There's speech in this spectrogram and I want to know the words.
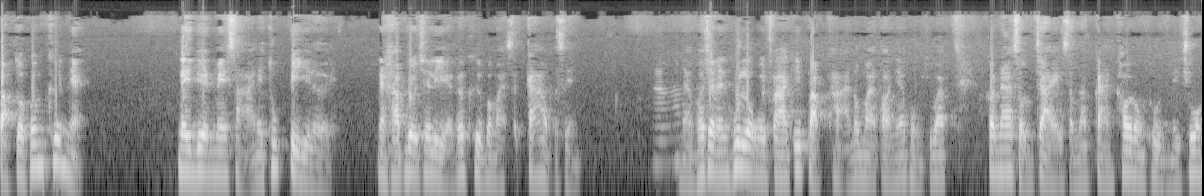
ปรับตัวเพิ่มขึ้นเนี่ยในเดือนเมษาในยทุกปีเลย นะครับ โดยเฉลี่ยก็คือประมาณสักเก้าเปอร์เซ็นต์นะเพราะฉะนั้นหุ้นโรงไฟฟ้าที่ปรับฐานลงมาตอนนี้ผมคิดว่าก็น่าสนใจสำหรับการเข้าลงทุนในช่วง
